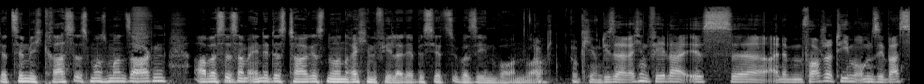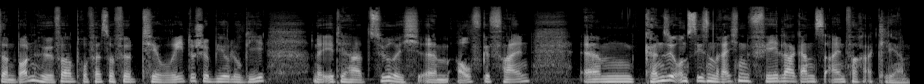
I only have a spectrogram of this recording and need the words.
der ziemlich krass ist, muss man sagen. Aber es ist am Ende des Tages nur ein Rechenfehler, der bis jetzt übersehen worden war. Okay, okay. und dieser Rechenfehler ist äh, einem Forscherteam um Sebastian Bonhoeffer, Professor für theoretische Biologie an der ETH Zürich, ähm, aufgefallen. Ähm, können Sie uns diesen Rechenfehler ganz einfach erklären?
